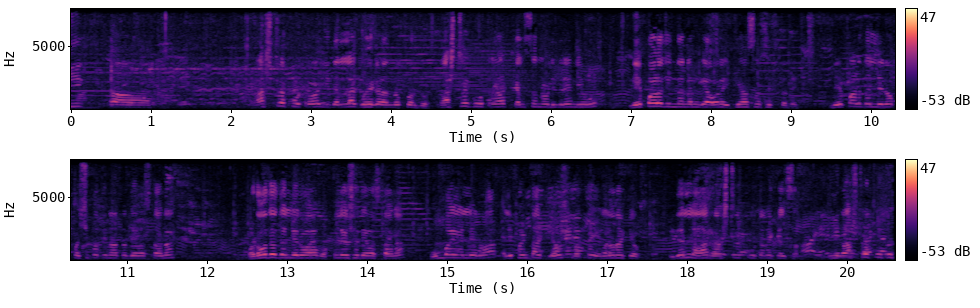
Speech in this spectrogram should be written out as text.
ಈ ರಾಷ್ಟ್ರಕೂಟರು ಇದೆಲ್ಲ ಗುಹೆಗಳನ್ನು ಕೊರೆದು. ರಾಷ್ಟ್ರಕೂಟರ ಕೆಲಸ ನೋಡಿದರೆ ನೀವು ನೇಪಾಳದಿಂದ ನಮಗೆ ಅವರ ಇತಿಹಾಸ ಸಿಗ್ತದೆ. ನೇಪಾಳದಲ್ಲಿರೋ ಪಶುಪತಿನಾಥ ದೇವಸ್ಥಾನ ಬಡೋದದಲ್ಲಿರುವ ಒಕ್ಕಲೇಶ ದೇವಸ್ಥಾನ ಮುಂಬೈಯಲ್ಲಿರುವ ಎಲಿಫೆಂಟಾ ಕೇವ್ಸ್ ಮತ್ತೆ ಎಲ್ಲೋರ ಕೇವ್ಸ್ ಇದೆಲ್ಲ ರಾಷ್ಟ್ರಕೂಟರ ಕೆಲಸ. ಈ ರಾಷ್ಟ್ರಕೂಟರು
